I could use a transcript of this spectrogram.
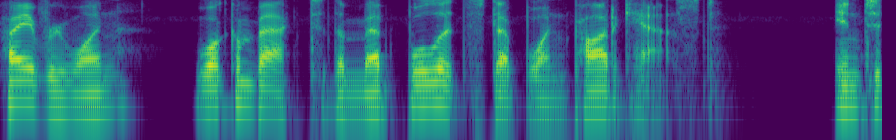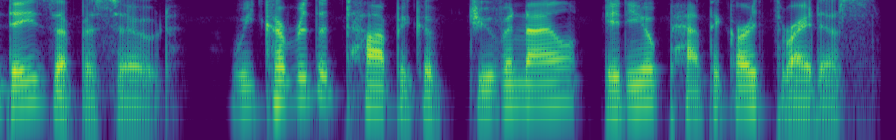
Hi, everyone. Welcome back to the MedBullets Step 1 podcast. In today's episode, we cover the topic of juvenile idiopathic arthritis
